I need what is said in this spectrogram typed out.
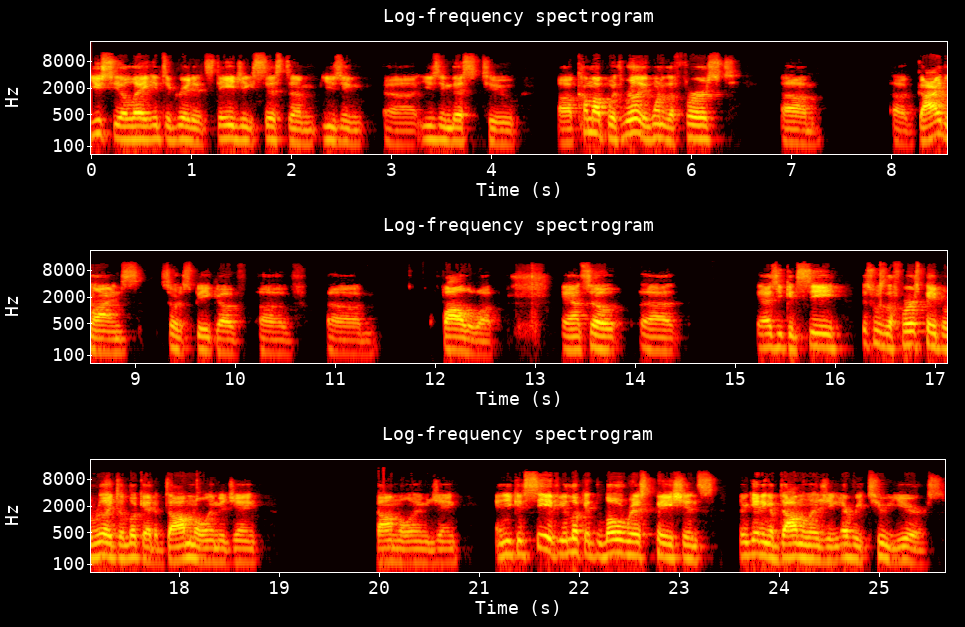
UCLA integrated staging system using, uh, using this to uh, come up with really one of the first um, uh, guidelines, so to speak, of, of um, follow-up. And so, uh, as you can see, this was the first paper really to look at abdominal imaging, abdominal imaging. And you can see if you look at low-risk patients, they're getting abdominal imaging every two years,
